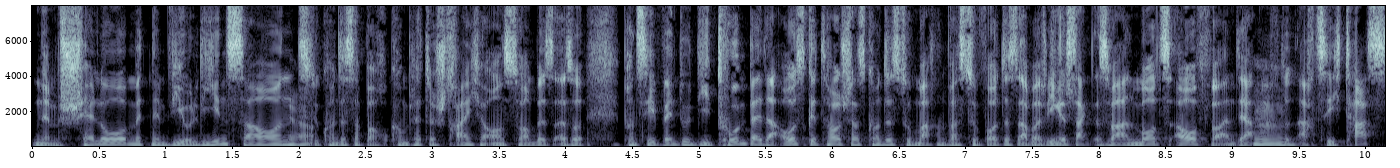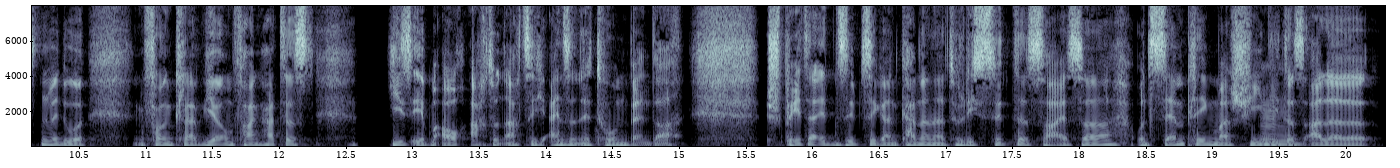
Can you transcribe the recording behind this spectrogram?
einem Cello, mit einem Violinsound. Ja. Du konntest aber auch komplette Streicherensembles. Also im Prinzip, wenn du die Tonbänder ausgetauscht hast, konntest du machen, was du wolltest. Aber Richtig. wie gesagt, es war ein Mordsaufwand. Ja, hm. 88 Tasten, wenn du vollen Klavierumfang hattest. Hieß eben auch 88 einzelne Tonbänder. Später in den 70ern kann er natürlich Synthesizer und Sampling-Maschinen, mhm. die das alle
